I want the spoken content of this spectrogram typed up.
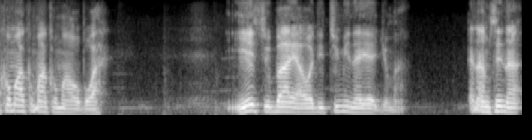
akɔmɔ akɔmɔ akɔmɔ ɔboa. Yesu baa a ɔde tumi na ɛyɛ adwuma. Ɛnam sɛ na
